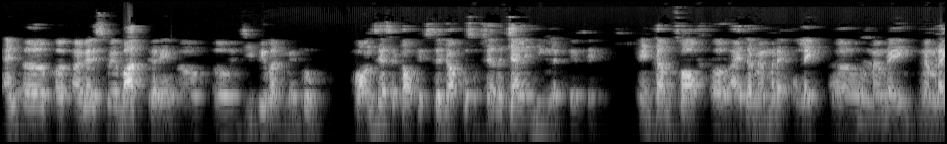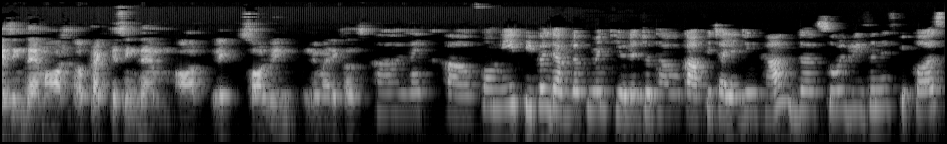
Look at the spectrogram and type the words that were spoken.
एंड uh, अगर इसमें बात करें जीपी uh, वन में तो कौन से ऐसे टॉपिक्स थे जो आपको सबसे ज़्यादा चैलेंजिंग लगते थे? In terms of uh, either memori- like uh, hmm. memorizing, memorizing them or uh, practicing them or like solving numericals uh, like uh, for me people development unit जो था वो काफ़ी challenging था the sole reason is because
